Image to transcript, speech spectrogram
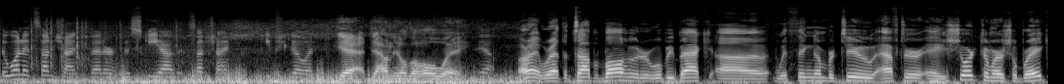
The one at Sunshine's better. The ski out at Sunshine keeps you going. Yeah, downhill the whole way. Yeah. All right, we're at the top of Ballhooter. We'll be back uh, with thing number two after a short commercial break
